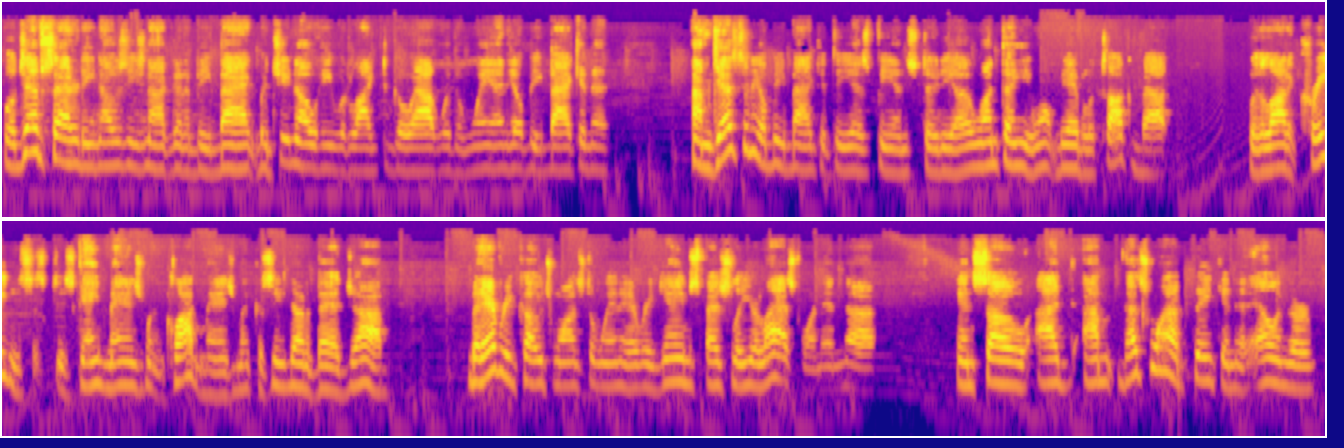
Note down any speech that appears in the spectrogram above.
Well, Jeff Saturday knows he's not going to be back, but you know he would like to go out with a win. He'll be back in the. I'm guessing he'll be back at the ESPN studio. One thing he won't be able to talk about with a lot of credence is, is game management and clock management because he's done a bad job. But every coach wants to win every game, especially your last one, and uh, and so I, I'm. That's why I'm thinking that Ehlinger, –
